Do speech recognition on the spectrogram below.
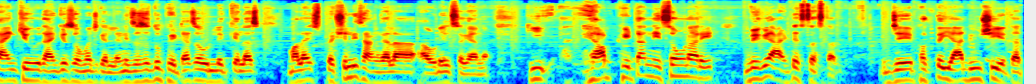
thank you thank you so much Kalyani जसं तू फेट्याचा उल्लेख केलास मला स्पेशली सांगायला आवडेल सगळ्यांना की ह्या फेटा नेसवणारे वेगळे आर्टिस्ट असतात. जे फक्त या दिवशी येतात.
